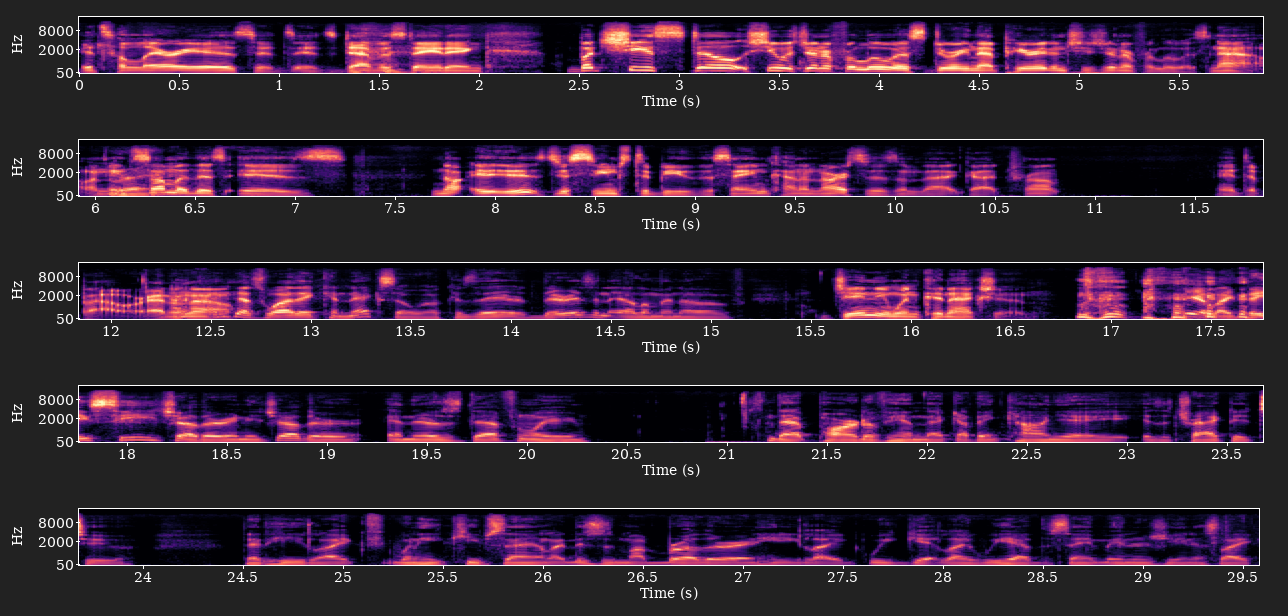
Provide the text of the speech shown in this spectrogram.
it's hilarious it's it's devastating. But she's still she was Jennifer Lewis during that period and she's Jennifer Lewis now. I mean Right. some of this is not it is just seems to be the same kind of narcissism that got Trump into power. I don't I know. think that's why they connect so well because there there is an element of genuine connection. Yeah, like they see each other in each other, and there's definitely that part of him that I think Kanye is attracted to. That he like when he keeps saying like this is my brother, and he like we get like we have the same energy, and it's like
